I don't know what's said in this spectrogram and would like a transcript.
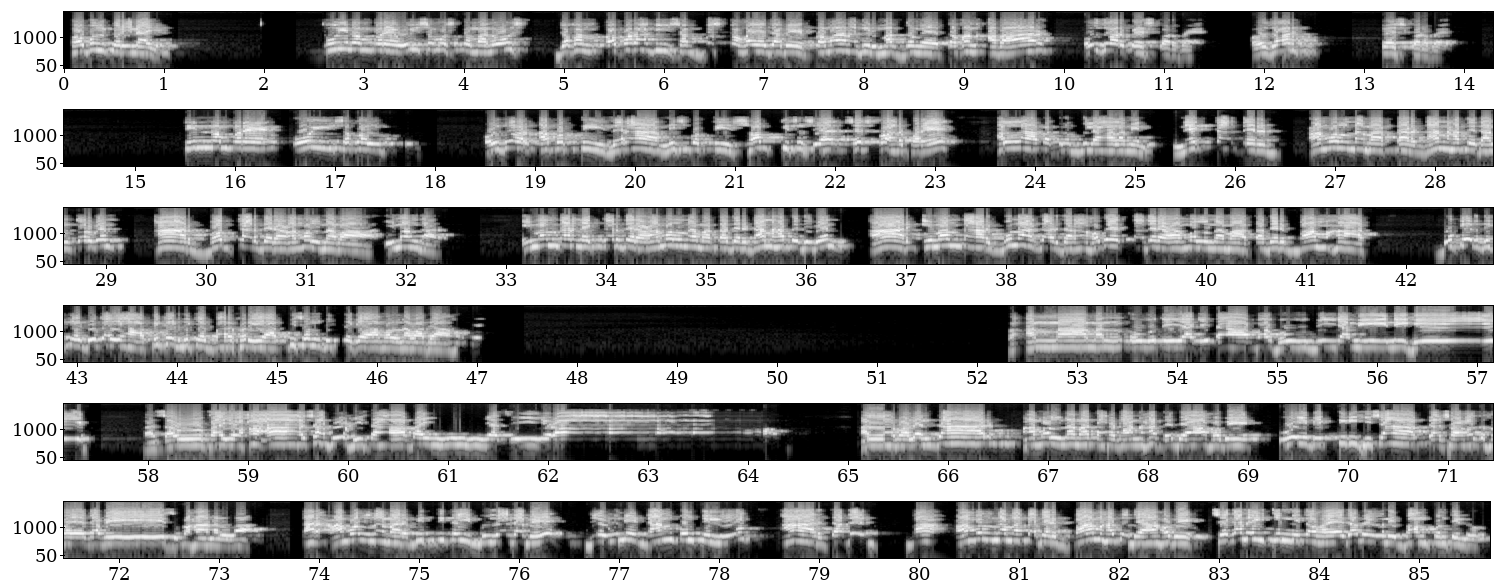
কবুল করি নাই। দুই নম্বরে, ওই সমস্ত মানুষ যখন অপরাধী সাব্যস্ত হয়ে যাবে প্রমাণ প্রমাণাদির মাধ্যমে, তখন আবার ওজর পেশ করবে। ওজর পেশ করবে। তিন নম্বরে ওই সকল ওজর আপত্তি, জেরা, নিষ্পত্তি সবকিছু শেষ হওয়ার পরে আল্লাহ পাক রব্বুল আলামিন নেককারদের আমল নামা তার ডান হাতে দান করবেন আর বদকারদের আমল নামা ইমানদার। ইমানদার নেককারদের আমল নামা তাদের ডান হাতে দিবেন আর ইমানদার গুনাহগার যারা হবে তাদের আমল নামা তাদের বাম হাত বুকের দিকে ঢুকাইয়া পিঠের দিকে বার করিয়া পিছন দিক থেকে আমল নামা দেওয়া হবে فأما من أوتي كتابه بيمينه فسوف يحاسب حسابا يسيرا আল্লাহ বলেন যার আমল নামা তার ডান হাতে দেয়া হবে ওই ব্যক্তির হিসাবটা সহজ হয়ে যাবে সুবাহান আল্লাহ তার আমল নামার ভিত্তিতেই বোঝা যাবে যে উনি ডানপন্থী লোক আর তাদের বা আমল নামা তাদের বাম হাতে দেয়া হবে, সেখানেই চিহ্নিত হয়ে যাবে উনি বামপন্থী লোক।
